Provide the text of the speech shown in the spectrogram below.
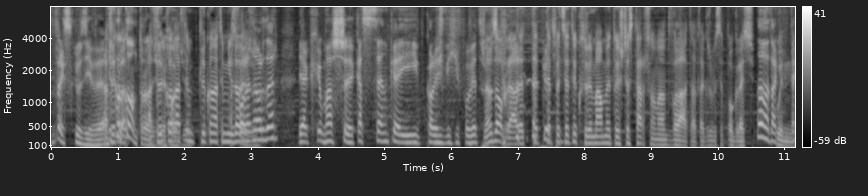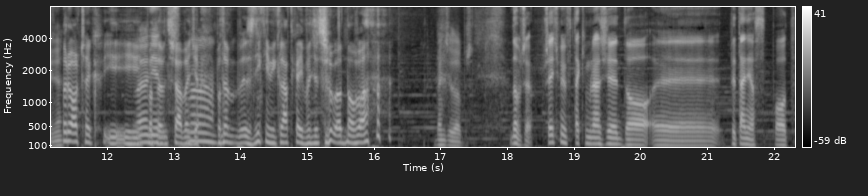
w ekskluzywy. A A, tylko tylko- kontrol A tylko na, tym, tylko na tym nie a Fallen zależy. Order? Jak masz y, cutscenkę i koleś wisi w powietrzu. No dobra, ale te, te pecety, które mamy, to jeszcze starczą na dwa lata, tak żeby sobie pograć. No tak, płynnie, tak nie? roczek i, i No, nie, potem trzeba będzie, no. potem zniknie mi klatka i będzie trzeba od nowa. Będzie dobrze. Dobrze, przejdźmy w takim razie do e, pytania spod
